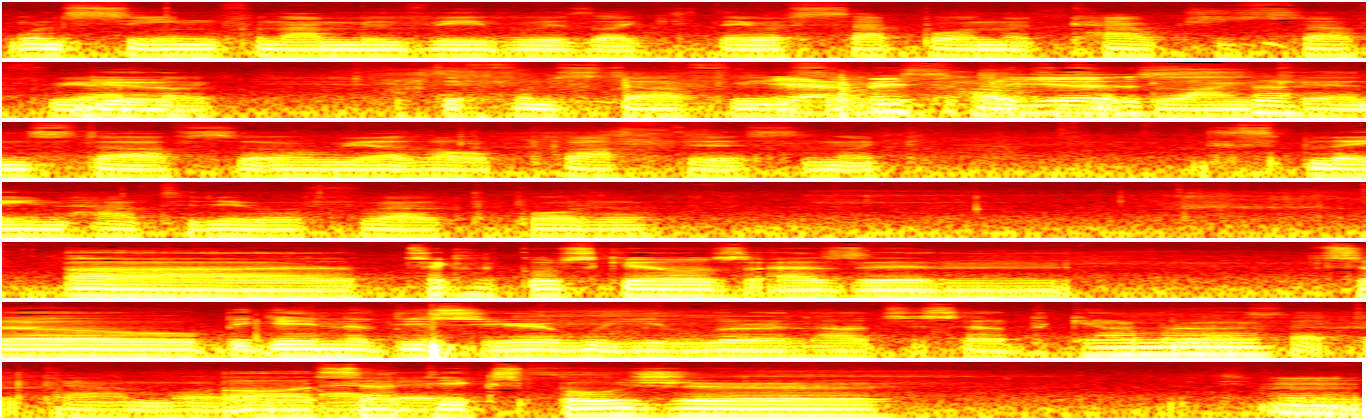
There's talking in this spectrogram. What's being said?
one scene from that movie was like they were set on the couch and stuff. We had Yeah. like different stuff. We used Yeah, like, basically, couch yeah, a uh, blanket and stuff. So we had a lot of practice and like explain how to do it throughout the project. Uh, technical skills, as in, so beginning of this year, we learned how to set up the camera, set the camera. uh, set the exposure. exposure,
